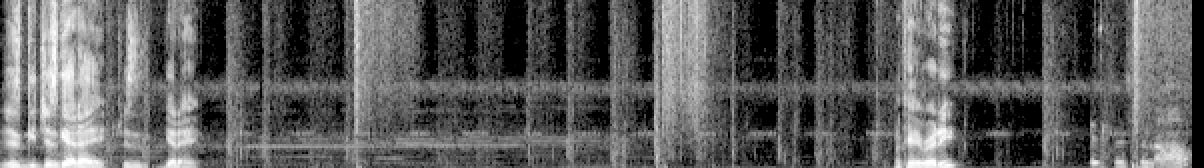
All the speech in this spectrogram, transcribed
Just get- just get hay. Just get hay. Okay, ready? Is this enough?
